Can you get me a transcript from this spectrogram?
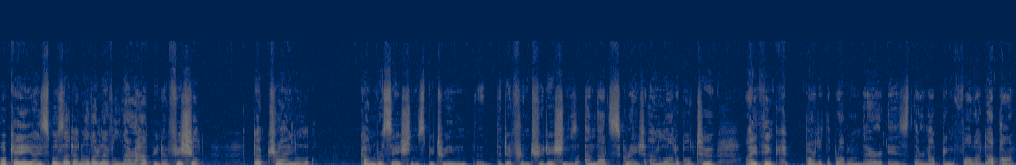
okay, I suppose at another level there have been official doctrinal conversations between the, the different traditions, and that's great and laudable too. I think part of the problem there is they're not being followed up on.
